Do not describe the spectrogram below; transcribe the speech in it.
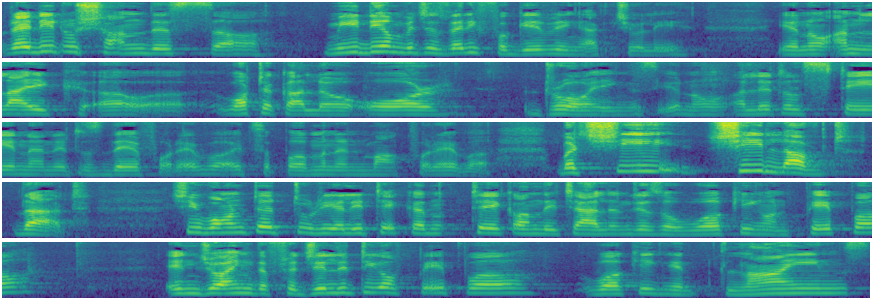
ready to shun this uh, medium, which is very forgiving, actually, you know, unlike uh, watercolor or drawings, you know, a little stain and it is there forever. It's a permanent mark forever. But she, she loved that. She wanted to really take on, take on the challenges of working on paper, enjoying the fragility of paper, working in lines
